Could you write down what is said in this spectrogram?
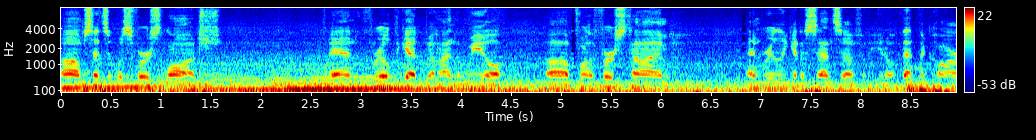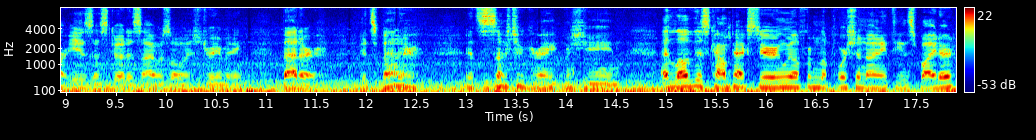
um, since it was first launched. And thrilled to get behind the wheel uh, for the first time and really get a sense of, you know, that the car is as good as I was always dreaming. Better. It's better. It's such a great machine. I love this compact steering wheel from the Porsche 918 Spyder.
